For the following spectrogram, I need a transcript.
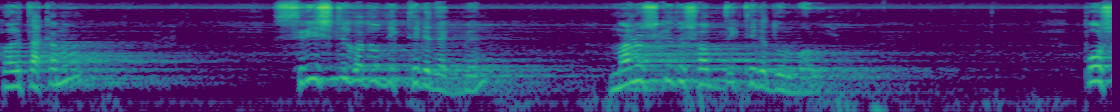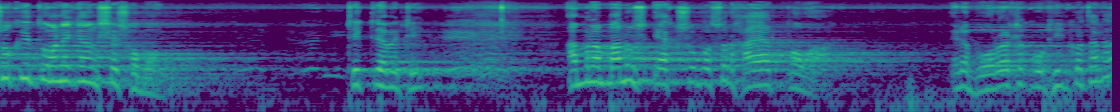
কলে তাকামো। সৃষ্টিগত দিক থেকে দেখবেন মানুষ কিন্তু সব দিক থেকে দুর্বল। পশু কিন্তু অনেকাংশে সবল। ঠিক না ঠিক আমরা মানুষ একশো বছর হায়াত পাওয়া, এটা বড় একটা কঠিন কথা না?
